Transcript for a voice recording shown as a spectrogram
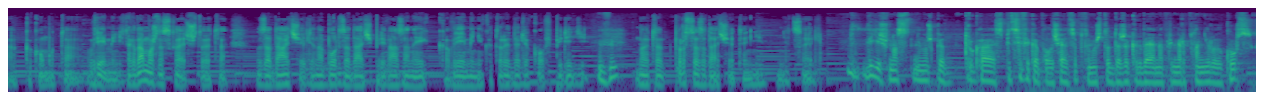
э, к какому-то времени. Тогда можно сказать, что это задача или набор задач, привязанный к времени, который далеко впереди. Угу. Но это просто задача, это не, не цель. Видишь, у нас немножко другая специфика получается, потому что даже когда я, например, планирую курс,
